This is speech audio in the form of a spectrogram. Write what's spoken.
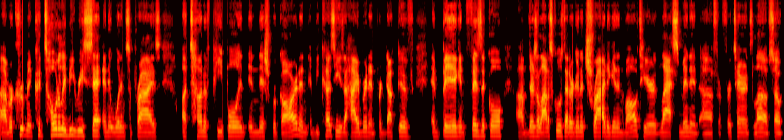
uh, recruitment could totally be reset, and it wouldn't surprise a ton of people in, in this regard. And, and because he's a hybrid and productive and big and physical, um, there's a lot of schools that are going to try to get involved here last minute uh, for, for Terrence Love. So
